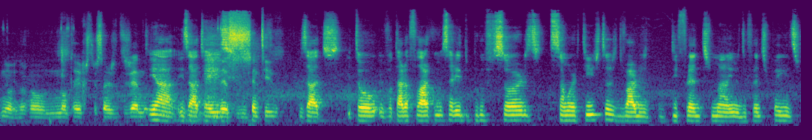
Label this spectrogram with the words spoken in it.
não, não, não têm restrições de género Yeah, exato, é nesse isso. sentido. Exato. Então eu vou estar a falar com uma série de professores que são artistas de vários diferentes meios, diferentes países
